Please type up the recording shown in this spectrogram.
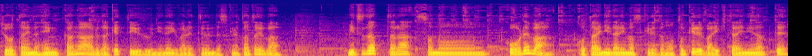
状態の変化があるだけっていうふうにね、言われてるんですけど、例えば、水だったらその凍れば固体になりますけれども溶ければ液体になって、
